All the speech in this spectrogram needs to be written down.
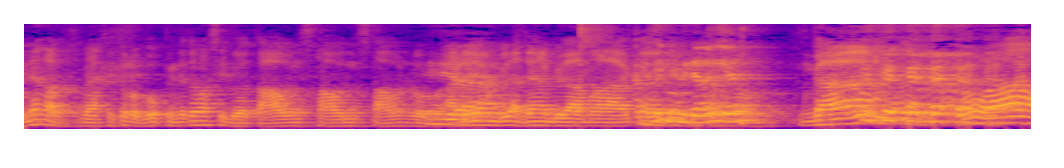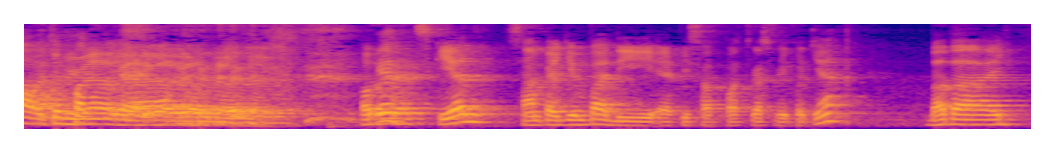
pindah nggak sebanyak itu loh, gue pindah tuh masih 2 tahun, setahun, setahun loh. Iya. Ada yang ada yang bilang malah Abis itu pindah lagi kan? Enggak. Oh, wow, cepat ya. Oke, sekian. Sampai jumpa di episode podcast berikutnya. Bye bye.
